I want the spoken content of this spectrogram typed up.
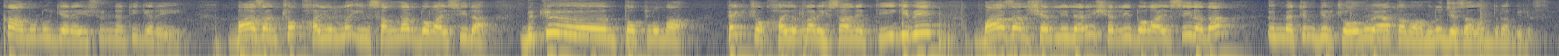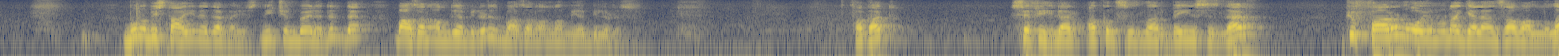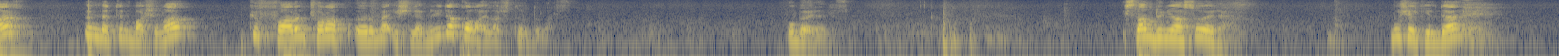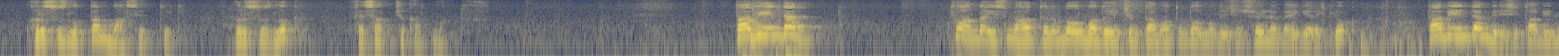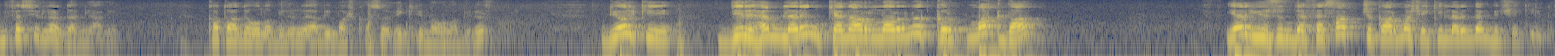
kanunu gereği, sünneti gereği bazen çok hayırlı insanlar dolayısıyla bütün topluma pek çok hayırlar ihsan ettiği gibi bazen şerlilerin şerri dolayısıyla da ümmetin birçoğunu veya tamamını cezalandırabilir. Bunu biz tayin edemeyiz. Niçin böyledir de bazen anlayabiliriz, bazen anlamayabiliriz. Fakat sefihler, akılsızlar, beyinsizler, küffarın oyununa gelen zavallılar, ümmetin başına küffarın çorap örme işlemini de kolaylaştırdılar. Bu böyledir. İslam dünyası öyle. Bu şekilde hırsızlıktan bahsettik. Hırsızlık fesat çıkartmaktır. Tabiinden şu anda ismi hatırımda olmadığı için, tam hatırımda olmadığı için söylemeye gerek yok. Tabiinden birisi, tabi müfessirlerden yani. Katade olabilir veya bir başkası, ikrime olabilir. Diyor ki, dirhemlerin kenarlarını kırpmak da yeryüzünde fesat çıkarma şekillerinden bir şekildir.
